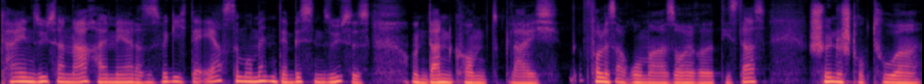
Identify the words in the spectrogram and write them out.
kein süßer Nachhall mehr. Das ist wirklich der erste Moment, der ein bisschen süß ist. Und dann kommt gleich volles Aroma, Säure, dies, das. Schöne Struktur,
